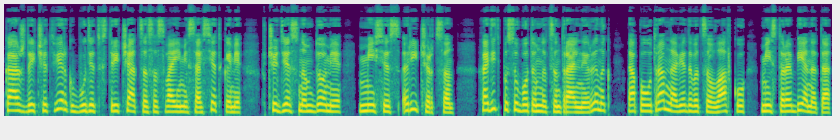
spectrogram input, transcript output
Каждый четверг будет встречаться со своими соседками в чудесном доме миссис Ричардсон, ходить по субботам на центральный рынок, а по утрам наведываться в лавку мистера Беннета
